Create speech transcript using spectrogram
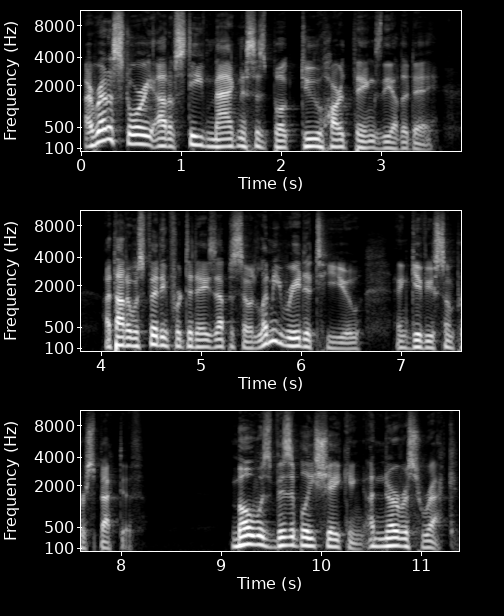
I read a story out of Steve Magness's book Do Hard Things the other day. I thought it was fitting for today's episode. Let me read it to you and give you some perspective. Mo was visibly shaking, a nervous wreck.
